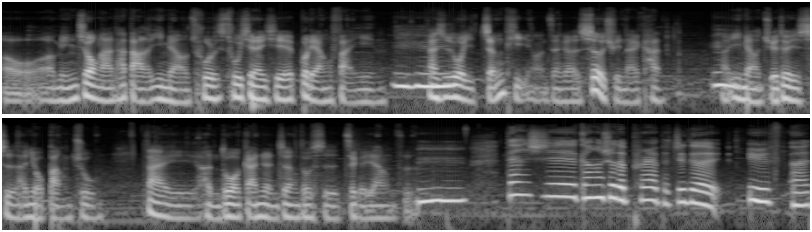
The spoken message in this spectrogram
哦民众啊，他打了疫苗出出现了一些不良反应，嗯，但是如果以整体啊整个社群来看。啊，疫苗绝对是很有帮助，在很多感染症都是这个样子。嗯，但是刚刚说的 PrEP 这个预呃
